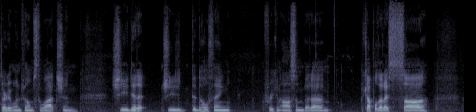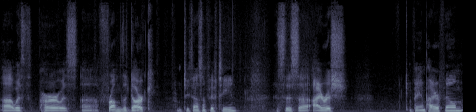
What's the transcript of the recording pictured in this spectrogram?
31 films to watch, and she did it. She did the whole thing, freaking awesome. But um, a couple that I saw uh, with her was uh, From the Dark from 2015. It's this uh, Irish vampire film.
